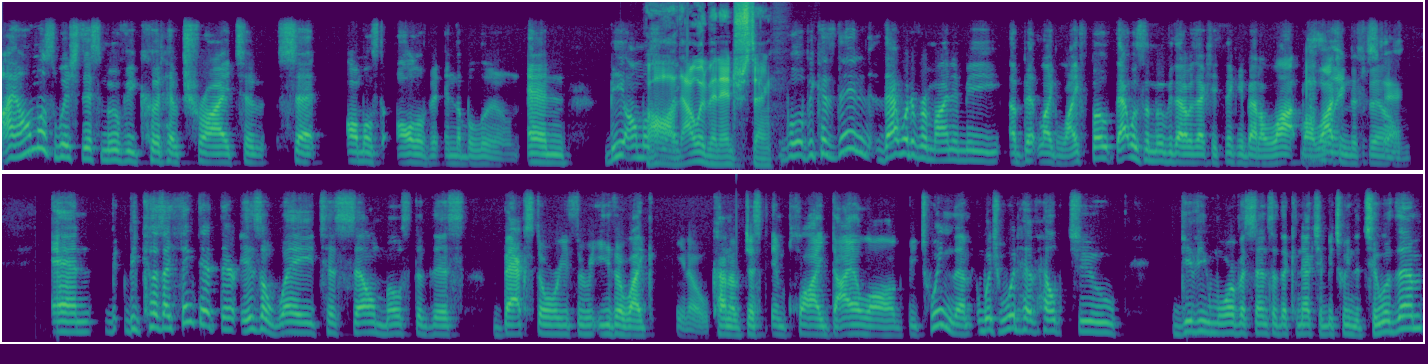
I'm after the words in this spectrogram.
i almost wish this movie could have tried to set almost all of it in the balloon. And be almost. Oh, like, that would have been interesting. Well, because then that would have reminded me a bit like Lifeboat. That was the movie that I was actually thinking about a lot while Oh, watching this film. And b- because I think that there is a way to sell most of this backstory through either like, you know, kind of just implied dialogue between them, which would have helped to give you more of a sense of the connection between the two of them.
